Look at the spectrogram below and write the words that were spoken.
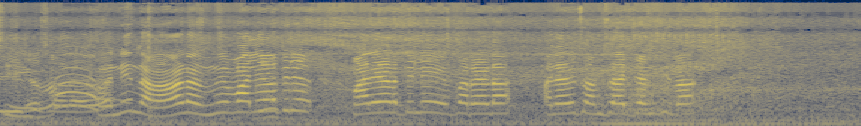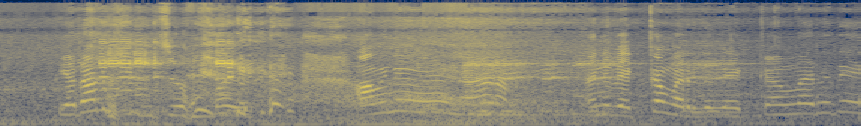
ശിവന് അവന് നാണം. നീ മലയാളത്തിൽ മലയാളത്തിൽ പറയടാ മലയാളം സംസാരിച്ചാണ് ശിവ. യഥാർത്ഥ അവന് അവന് വെക്കം വരുത് വെക്കം വരുതേ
